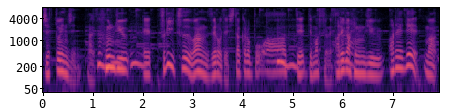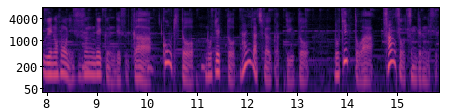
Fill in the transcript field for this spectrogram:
ジェットエンジンなんです、噴流、えー、3210で下からボワーって出ますよね、あれが噴流、あれで、まあ、上の方に進んでいくんですが、飛行機とロケット何が違うかっていうとロケットは酸素を積んでるんですよ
